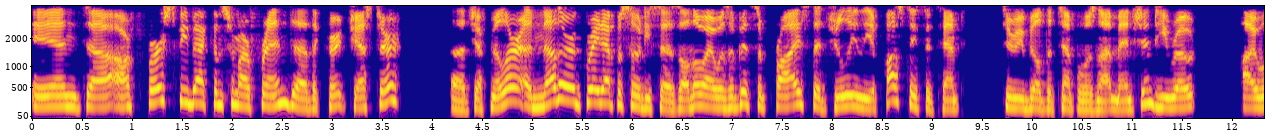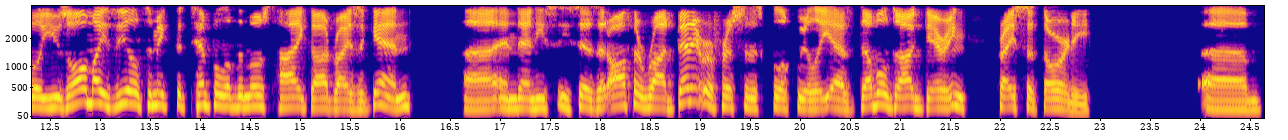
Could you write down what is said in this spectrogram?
And uh, our first feedback comes from our friend, uh, the Curt Jester, uh, Jeff Miller. Another great episode, he says. Although I was a bit surprised that Julian the Apostate's attempt to rebuild the temple was not mentioned, he wrote, I will use all my zeal to make the temple of the Most High God rise again. Uh, and then he, he says that author Rod Bennett refers to this colloquially as double dog daring Christ's authority. Um,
